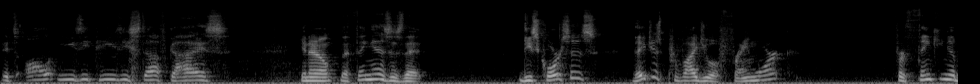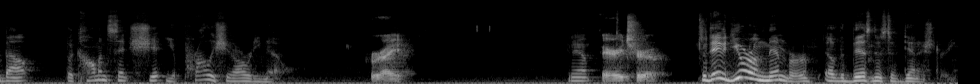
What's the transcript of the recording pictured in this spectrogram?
it's all easy peasy stuff, guys. You know, the thing is is that these courses, they just provide you a framework for thinking about the common sense shit you probably should already know. Right. You know, very true. So, David, you're a member of the business of dentistry,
